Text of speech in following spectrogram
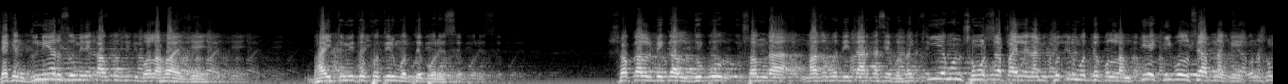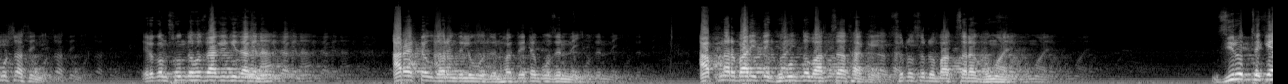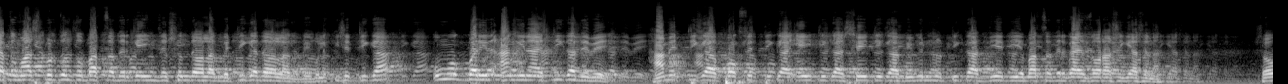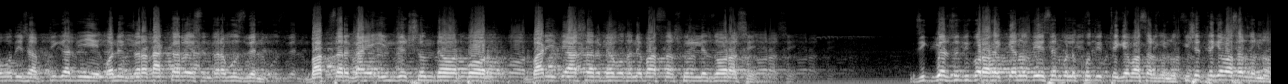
দেখেন দুনিয়ার জমিনে কাউকে যদি বলা হয় যে, ভাই, তুমি তো ক্ষতির মধ্যে পড়েছে। সকাল, বিকাল, দুপুর, সন্ধ্যা মাঝে মধ্যে তার কাছে বল, ভাই, কি এমন সমস্যা পাইলেন? আমি ক্ষতির মধ্যে পড়লাম। কে কি বলছে আপনাকে? কোনো সমস্যা আসেনি এরকম সন্দেহ জাগে কি জাগে না? আর একটা উদাহরণ দিলে বোঝেন হয়তো এটা বোঝেন নেই। আপনার বাড়িতে ঘুমন্ত বাচ্চা থাকে, ছোট ছোট বাচ্চারা ঘুমায়। জিরো থেকে এত মাস পর্যন্ত বাচ্চাদেরকে ইনজেকশন দেওয়া লাগবে, টিকা দেওয়া লাগবে। বলে কিসের টিকা? উমুক বাড়ির আঙ্গিনায় টিকা দেবে। হামের টিকা, পক্সের টিকা, এই টিকা, সেই টিকা, বিভিন্ন টিকা দিয়ে দিয়ে বাচ্চাদের গায়ে জ্বর আসে কি আসে না? সভাপতি সাহেব, টিকা দিয়ে অনেক যারা ডাক্তার রয়েছেন, তারা বুঝবেন, বাচ্চার গায়ে ইনজেকশন দেওয়ার পর বাড়িতে আসার ব্যবধানে বাচ্চার শরীরে জ্বর আসে। জিজ্ঞাসা যদি করা হয়, কেন দিয়েছেন বলে ক্ষতির থেকে বাঁচার জন্য? কিসের থেকে বাঁচার জন্য?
